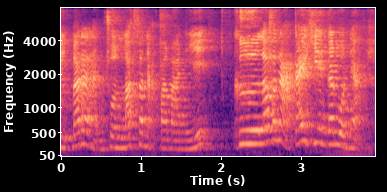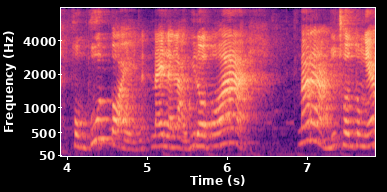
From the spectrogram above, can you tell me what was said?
ผิดมาตรฐานชนลักษณะประมาณนี้ คือลักษณะใกล้เคียงกันหมดเนี่ย ผมพูดบ่อยในหลาย ๆ วิดีโอเพราะว่า มาตรฐานชุชนตรงเนี้ย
